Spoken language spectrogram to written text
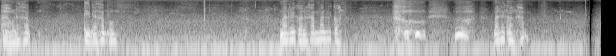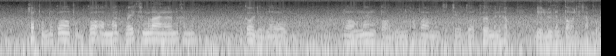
เอาแล้วครับ ติดแล้วครับผมมัดไว้ก่อนนะครับมัดไว้ก่อนมัดไว้ก่อนครับ ครับผมแล้วก็ผมก็เอามัดไว้ข้างล่างแล้วนะครับเนาะแล้วก็เดี๋ยวเราลองนั่งต่อดูนะครับ ว่ามันจะเจอตัวเพิ่มไหมนะครับ เดี๋ยวลุยกันต่อเลยครับผม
